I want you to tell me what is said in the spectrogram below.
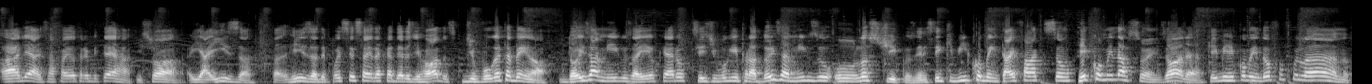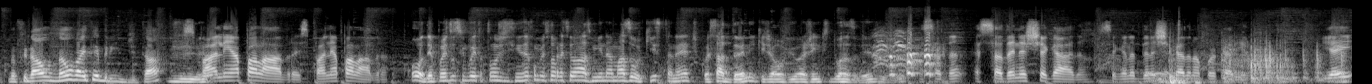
Aliás, Rafael Tremiterra, isso ó, e a Isa, tá, Isa, depois que você sair da cadeira de rodas, divulga também, ó. Dois amigos aí, eu quero que vocês divulguem para dois amigos o, o, Los Ticos. Eles têm que vir comentar e falar que são recomendações. Olha, quem me recomendou foi fulano. No final não vai ter brinde, tá? Espalhem a palavra, espalhem a palavra. Ô, oh, depois dos 50 tons de cinza começou a aparecer umas minas masoquistas, né? Tipo essa Dani que já ouviu a gente duas vezes. essa, Dan, essa Dani é chegada. Essa Dani é chegada na porcaria. E aí,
